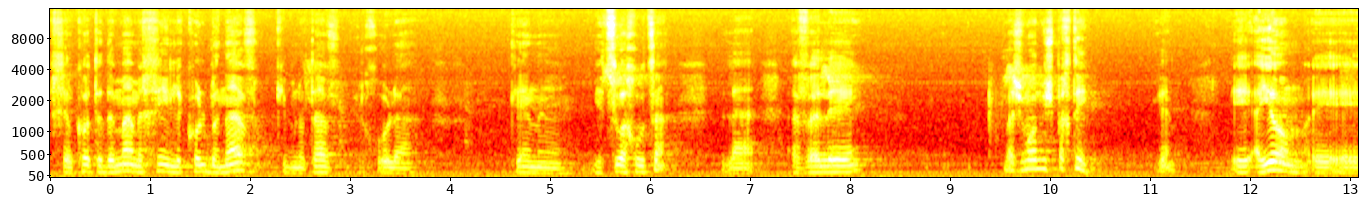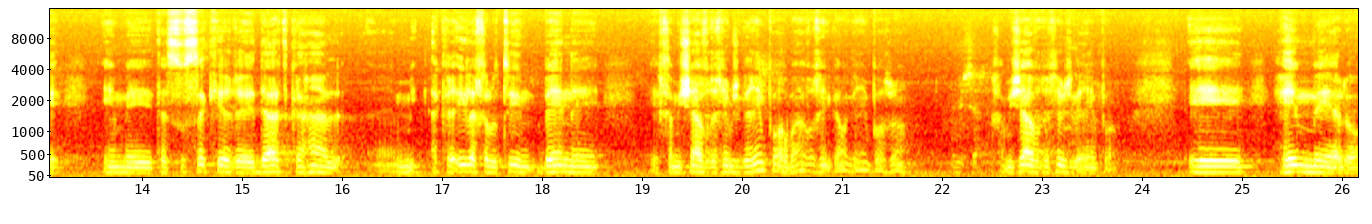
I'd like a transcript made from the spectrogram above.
וחלקות אדמה מכין לכל בניו, כי בנותיו ילכו ל... כן, יצאו החוצה, אבל משהו מאוד משפחתי, כן? אה, היום, אה, אה, אם תעשו סקר דעת קהל אקראי לחלוטין בין חמישה אברכים שגרים פה, ארבעה אברכים, כמה גרים פה עכשיו? חמישה. חמישה אברכים שגרים פה. הם הלוא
